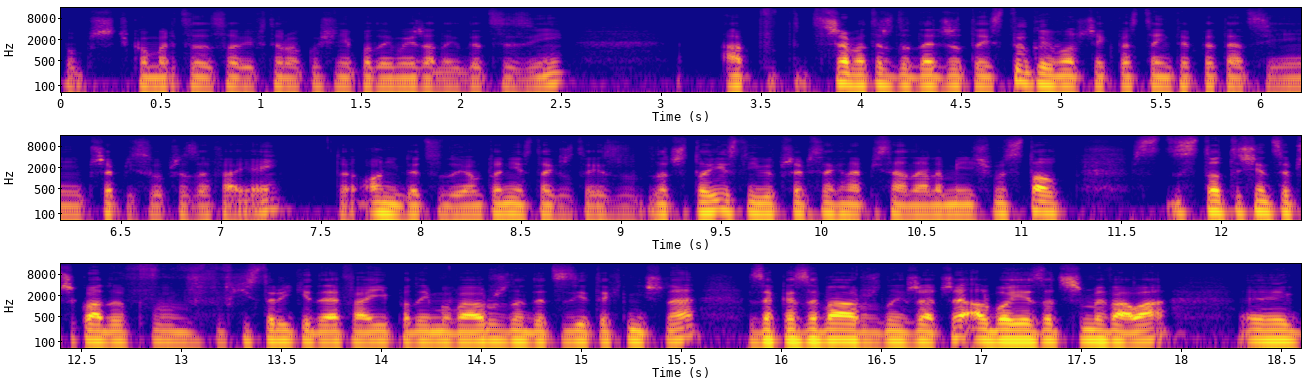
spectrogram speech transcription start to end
bo przeciwko Mercedesowi w tym roku się nie podejmuje żadnych decyzji. A trzeba też dodać, że to jest tylko i wyłącznie kwestia interpretacji przepisów przez FIA. To oni decydują. To nie jest tak, że to jest. Znaczy, to jest niby w przepisach napisane, ale mieliśmy 100 100 tysięcy przykładów w, w historii, kiedy FIA podejmowała różne decyzje techniczne, zakazywała różnych rzeczy albo je zatrzymywała, y,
